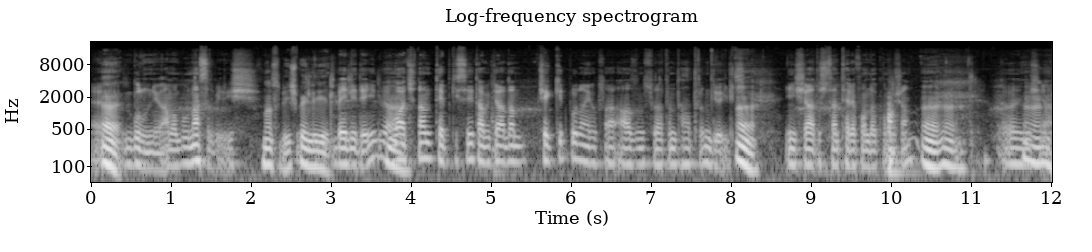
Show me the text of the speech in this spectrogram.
e, Evet. bulunuyor. Ama bu nasıl bir iş Nasıl bir iş belli değil. belli değil. Ve Evet. o açıdan tepkisi tabii ki adam çek git buradan yoksa ağzını suratını dağıtırım diyor ilk. Evet, İnşaat işten telefonda konuşan. evet, evet. Öyle bir şey. Evet. yani.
